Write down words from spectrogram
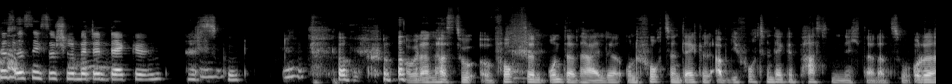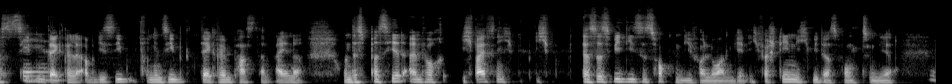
Das ist nicht so schlimm mit den Deckeln. Alles gut. Oh. Aber dann hast du 15 Unterteile und 15 Deckel, aber die 15 Deckel passen nicht da dazu. Oder du hast sieben Ja. Deckel, aber die sieben, von den sieben Deckeln passt dann einer. Und das passiert einfach, ich weiß nicht, ich, das ist wie diese Socken, die verloren gehen. Ich verstehe nicht, wie das funktioniert. Ja.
